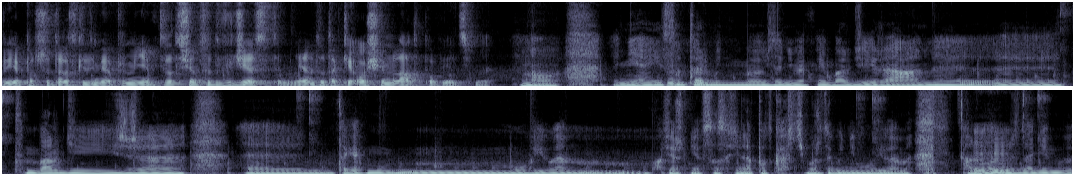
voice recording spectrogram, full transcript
ja patrzę teraz, kiedy miałem premierę. W 2020, nie? To takie 8 lat powiedzmy. No, nie, jest to mhm. termin moim zdaniem jak najbardziej realny. E, tym bardziej, że tak jak mówiłem, chociaż nie w zasadzie na podcaście, może tego nie mówiłem, ale mhm. moim zdaniem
